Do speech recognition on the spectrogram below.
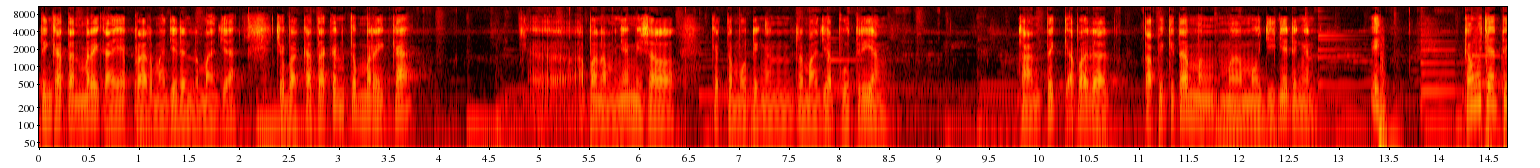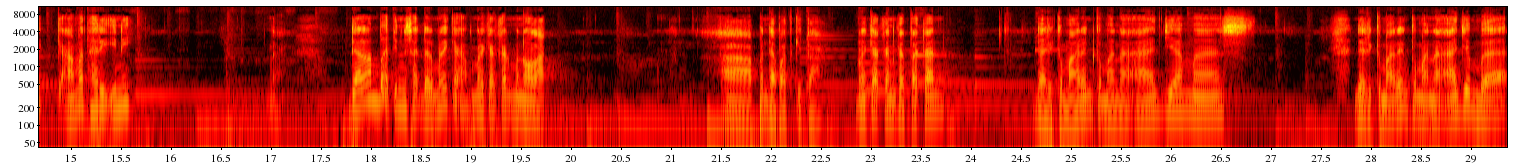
tingkatan mereka ya pra remaja dan remaja. Coba katakan ke mereka uh, apa namanya misal ketemu dengan remaja putri yang cantik apa ada tapi kita memujinya dengan eh kamu cantik amat hari ini. Nah dalam batin sadar mereka mereka akan menolak uh, pendapat kita. Mereka akan katakan dari kemarin ke mana aja mas dari kemarin ke mana aja mbak?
